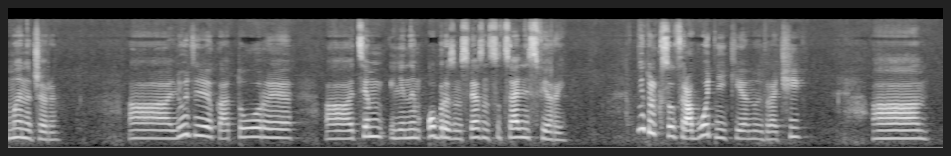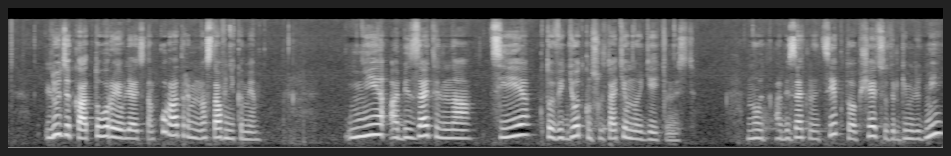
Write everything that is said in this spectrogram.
менеджеры, а, люди, которые а, тем или иным образом связаны с социальной сферой. Не только соцработники, но и врачи. А, люди, которые являются там, кураторами, наставниками. Не обязательно те, кто ведет консультативную деятельность, но обязательно те, кто общается с другими людьми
